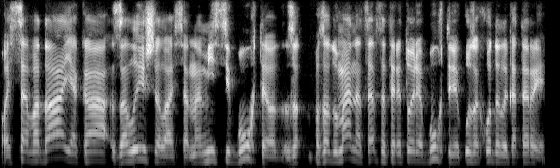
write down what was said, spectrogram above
Ось це вода, яка залишилася на місці бухти. От позаду мене це все територія бухти, в яку заходили катери.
